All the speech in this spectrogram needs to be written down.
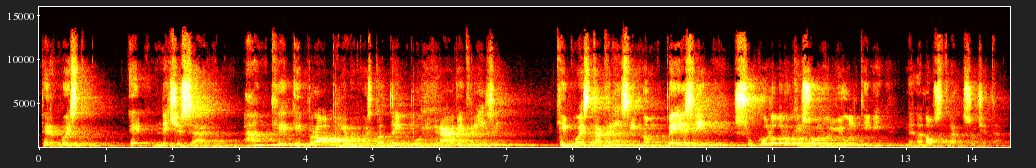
Per questo è necessario anche e proprio in questo tempo di grave crisi che questa crisi non pesi su coloro che sono gli ultimi nella nostra società.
